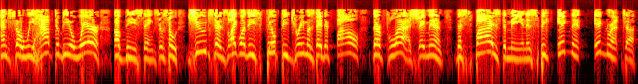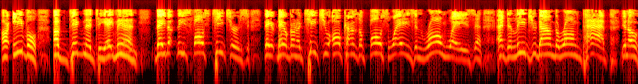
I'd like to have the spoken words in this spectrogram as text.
And so we have to be aware of these things. So, so Jude says, likewise, these filthy dreamers, they defile their flesh. Amen. Despise dominion and speak ignorant, ignorant uh, or evil of dignity. Amen. They, these false teachers, they, they are going to teach you all kinds of false ways and wrong ways and, and to lead you down the wrong path. You know,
